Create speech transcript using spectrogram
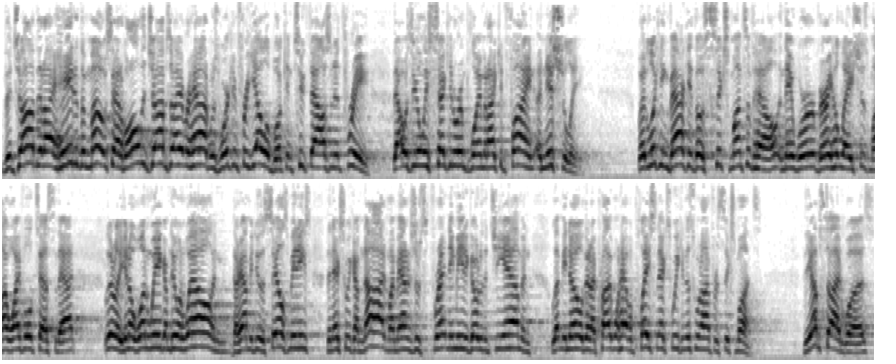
The job that I hated the most out of all the jobs I ever had was working for Yellow Book in 2003. That was the only secular employment I could find initially. But looking back at those six months of hell, and they were very hellacious, my wife will attest to that. Literally, you know, one week I'm doing well and they're having me do the sales meetings. The next week I'm not. My manager's threatening me to go to the GM and let me know that I probably won't have a place next week and this went on for six months. The upside was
